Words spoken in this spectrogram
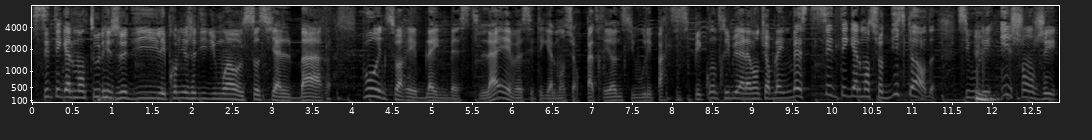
C'est également tous les jeudis, les premiers jeudis du mois au Social Bar pour une soirée Blind Best live. C'est également sur Patreon si vous voulez participer, contribuer à l'aventure Blind Best. C'est également sur Discord si vous voulez échanger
